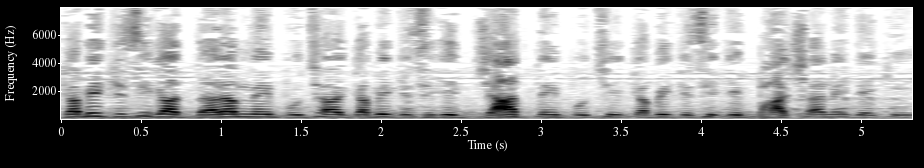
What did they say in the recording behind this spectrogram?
कभी किसी का धर्म नहीं पूछा कभी किसी की जात नहीं पूछी कभी किसी की भाषा नहीं देखी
